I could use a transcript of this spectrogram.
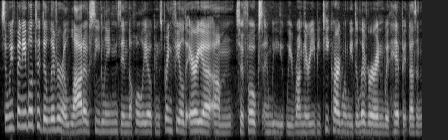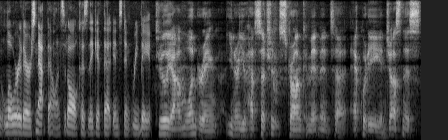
So we've been able to deliver a lot of seedlings in the Holyoke and Springfield area um, to folks, and we we run their EBT card when we deliver, and with HIP it doesn't lower their SNAP balance at all because they get that instant rebate. Julia, I'm wondering, you know, you have such a strong commitment to equity and justness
